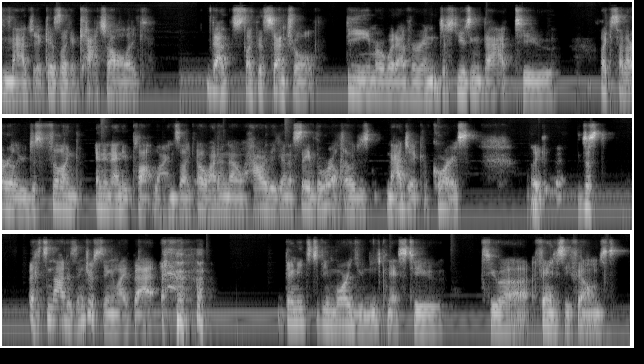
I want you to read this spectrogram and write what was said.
magic as like a catch-all, like that's like the central theme or whatever, and just using that to, like I said earlier, just filling in, in any plot lines. Like, oh, I don't know, how are they going to save the world? Oh, just magic, of course. Like, just it's not as interesting like that. there needs to be more uniqueness to to uh, fantasy films,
